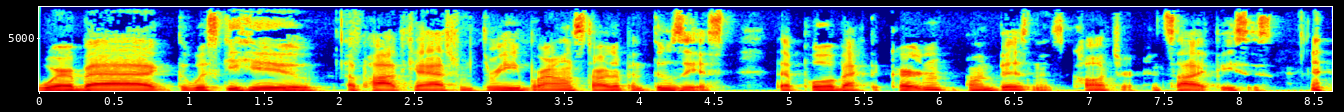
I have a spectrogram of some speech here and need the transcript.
We're back. The Whiskey Hue, a podcast from three brown startup enthusiasts that pull back the curtain on business, culture, and side pieces.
